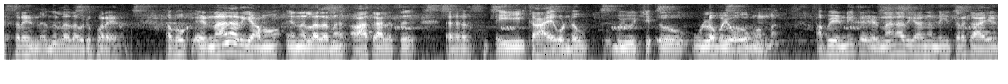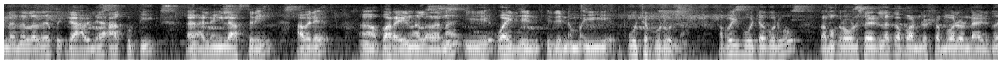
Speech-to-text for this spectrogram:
എത്രയുണ്ട് എന്നുള്ളത് അവർ പറയണം. അപ്പോൾ എണ്ണാൻ അറിയാമോ എന്നുള്ളതാണ് ആ കാലത്ത് ഈ കായ കൊണ്ട് ഉപയോഗിച്ച് ഉള്ള ഉപയോഗം ഒന്ന്. അപ്പോൾ എണ്ണി എണ്ണാൻ അറിയാമെന്നുണ്ടെങ്കിൽ ഇത്ര കായ ഉണ്ടെന്നുള്ളത് രാവിലെ ആ കുട്ടി അല്ലെങ്കിൽ ആ സ്ത്രീ അവർ പറയുന്നുള്ളതാണ് ഈ വൈദ്യൻ ഇതിന്റെ ഈ പൂച്ചക്കുരു എന്ന്. അപ്പോൾ ഈ പൂച്ചക്കുരു നമുക്ക് റോഡ് സൈഡിലൊക്കെ പണ്ട് ഇഷ്ടംപോലെ ഉണ്ടായിരുന്നു.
